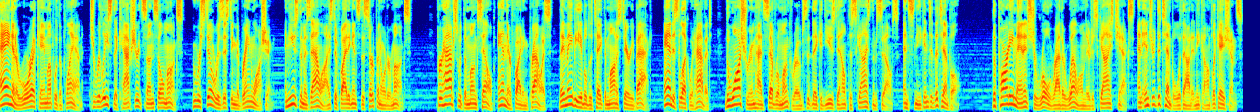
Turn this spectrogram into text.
Aang and Aurora came up with a plan to release the captured Sun Soul monks, who were still resisting the brainwashing, and use them as allies to fight against the Serpent Order monks. Perhaps with the monks' help and their fighting prowess, they may be able to take the monastery back, and as luck would have it, the washroom had several monk robes that they could use to help disguise themselves and sneak into the temple. The party managed to roll rather well on their disguise checks and entered the temple without any complications.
